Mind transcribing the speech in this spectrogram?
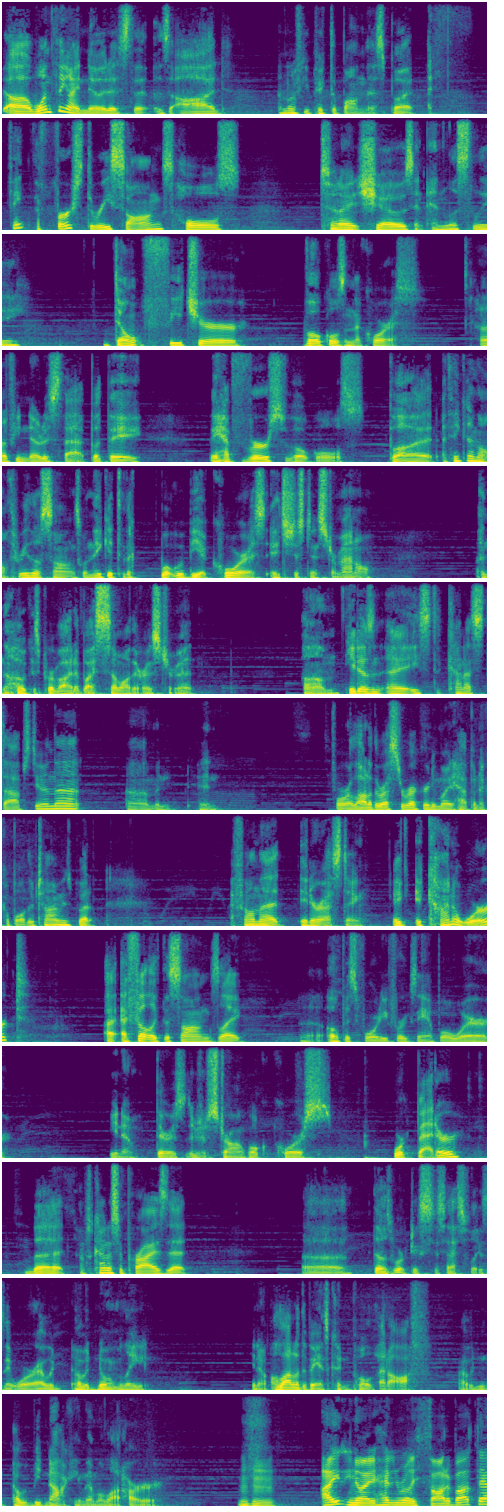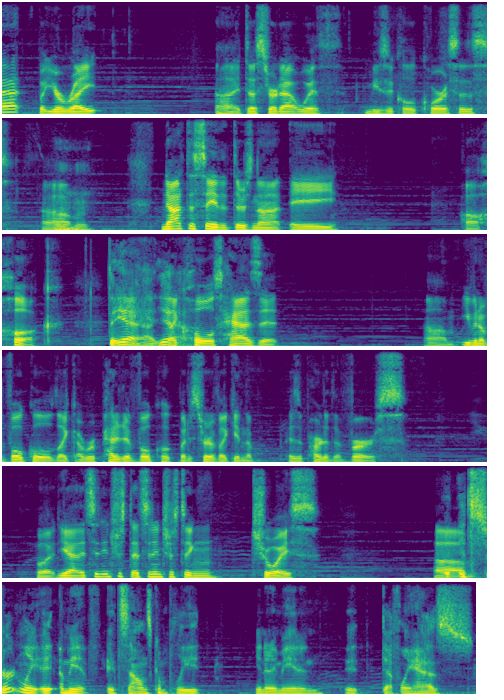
Uh, one thing I noticed that is odd. I don't know if you picked up on this, but I think the first three songs, "Holes," "Tonight Shows," and "Endlessly," don't feature vocals in the chorus. I don't know if you noticed that, but they they have verse vocals. But I think on all three of those songs, when they get to the what would be a chorus, it's just instrumental, and the hook is provided by some other instrument. Um, he doesn't. Uh, he kind of stops doing that, um, and and for a lot of the rest of the record, it might happen a couple other times, but I found that interesting. It it kind of worked. I, I felt like the songs like uh, Opus Forty, for example, where you know there's there's a strong vocal chorus, worked better. But I was kind of surprised that uh, those worked as successfully as they were. I would I would normally you know, a lot of the bands couldn't pull that off. I would I would be knocking them a lot harder. hmm I you know I hadn't really thought about that, but you're right. Uh, it does start out with musical choruses. Um, Mhm. Not to say that there's not a a hook. Yeah, yeah. Like Holes has it. Um, even a vocal, like a repetitive vocal hook, but it's sort of like in the as a part of the verse. But yeah, it's an interest. That's an interesting choice. It- Um, it's certainly. It, I mean, it, it sounds complete. You know what I mean? And it definitely has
